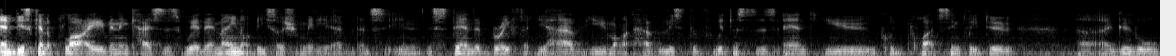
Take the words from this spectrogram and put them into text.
And this can apply even in cases where there may not be social media evidence. In the standard brief that you have, you might have a list of witnesses, and you could quite simply do uh, a Google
